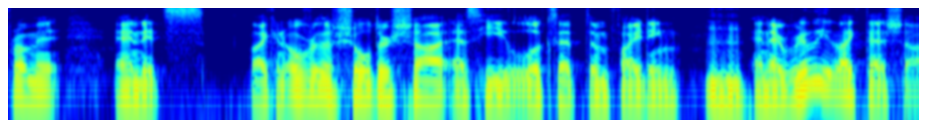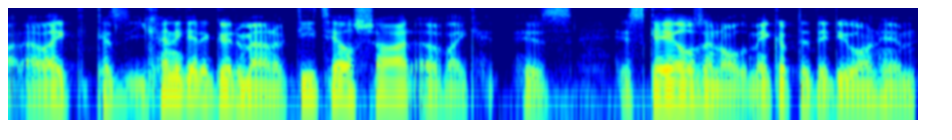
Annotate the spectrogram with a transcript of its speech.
from it, and it's like an over the shoulder shot as he looks at them fighting. Mm-hmm. And I really like that shot. I like because you kind of get a good amount of detail shot of like his his scales and all the makeup that they do on him.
